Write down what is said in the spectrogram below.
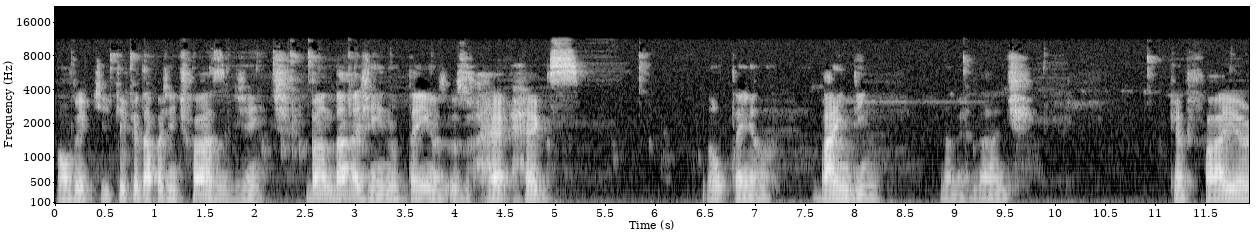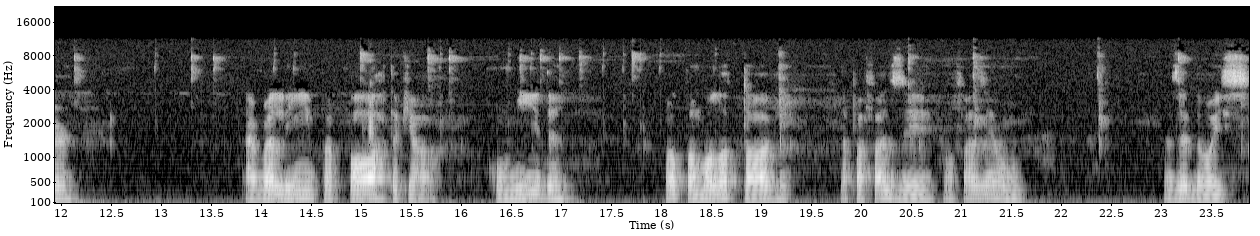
Vamos ver aqui o que, que dá pra gente fazer, gente. Bandagem, não tem os, os regs. Não tem, ó. Binding, na verdade. Campfire. Água limpa, porta aqui, ó. Comida. Opa, molotov. Dá pra fazer. Vou fazer um. Fazer dois.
